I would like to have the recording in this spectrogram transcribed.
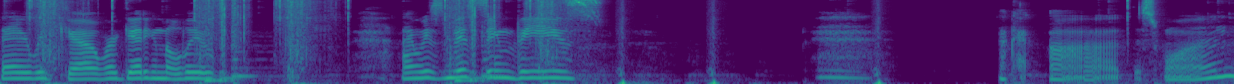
There we go, we're getting the loop. I was missing these. Okay, uh, this one.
